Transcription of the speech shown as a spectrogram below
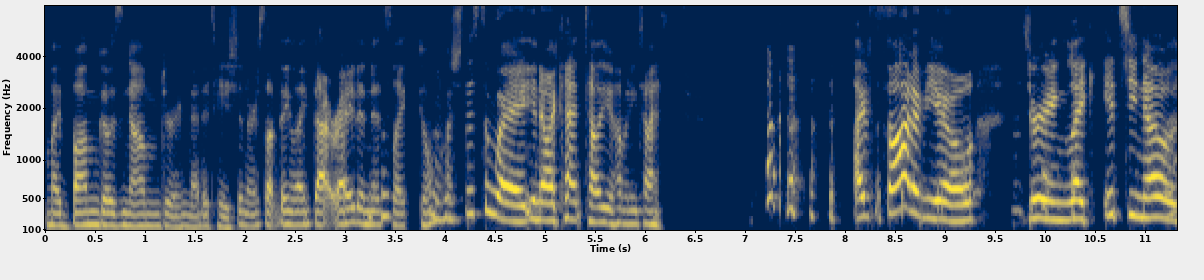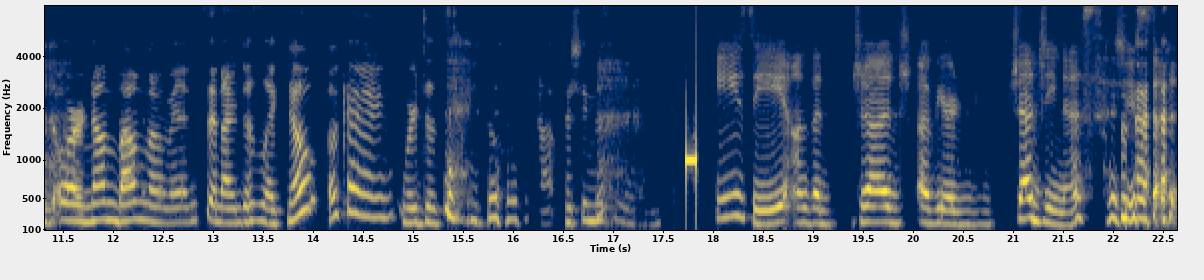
my bum goes numb during meditation or something like that right and it's like don't mm-hmm. push this away you know I can't tell you how many times I've thought of you during like itchy nose or numb bum moments. And I'm just like, no, okay, we're just not pushing this Easy on the judge of your judginess, as you said.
